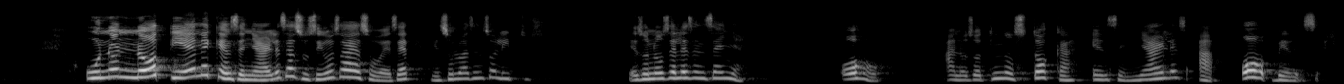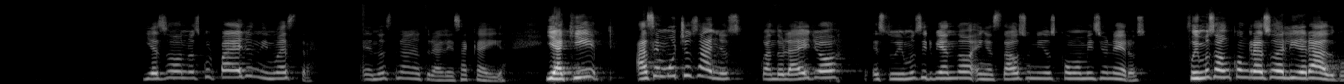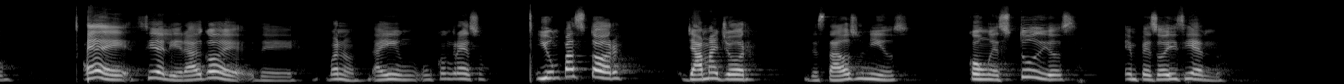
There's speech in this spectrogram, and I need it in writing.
Uno no tiene que enseñarles a sus hijos a desobedecer, eso lo hacen solitos. Eso no se les enseña. Ojo, a nosotros nos toca enseñarles a obedecer. Y eso no es culpa de ellos ni nuestra es nuestra naturaleza caída. Y aquí, hace muchos años, cuando la y yo estuvimos sirviendo en Estados Unidos como misioneros, fuimos a un congreso de liderazgo, eh, sí, de liderazgo de, bueno, ahí un, congreso, y un pastor ya mayor de Estados Unidos, con estudios, empezó diciendo,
